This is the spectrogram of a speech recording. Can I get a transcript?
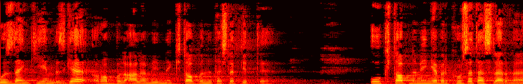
O'zidan keyin bizga robbil alaminni kitobini tashlab ketdi. U kitobni menga bir ko'rsatasizlarmi?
